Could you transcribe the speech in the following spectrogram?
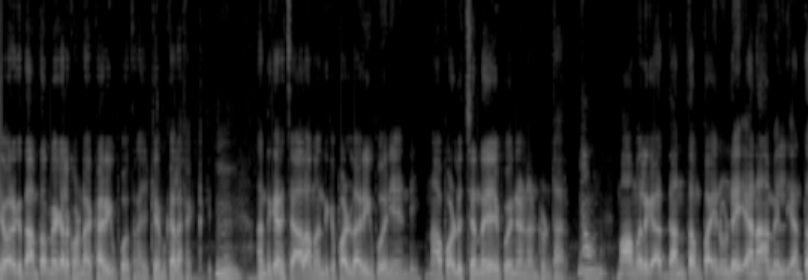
చివరికి దంతం మిగలకుండా కరిగిపోతున్నాయి ఈ కెమికల్ ఎఫెక్ట్కి. అందుకని చాలా మందికి పళ్ళు అరిగిపోయినాయండి. నా పళ్ళు చిన్నవి అయిపోయినాయి అని అంటుంటారు మామూలుగా దంతం పైన ఉండే ఎనామిల్ ఎంత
